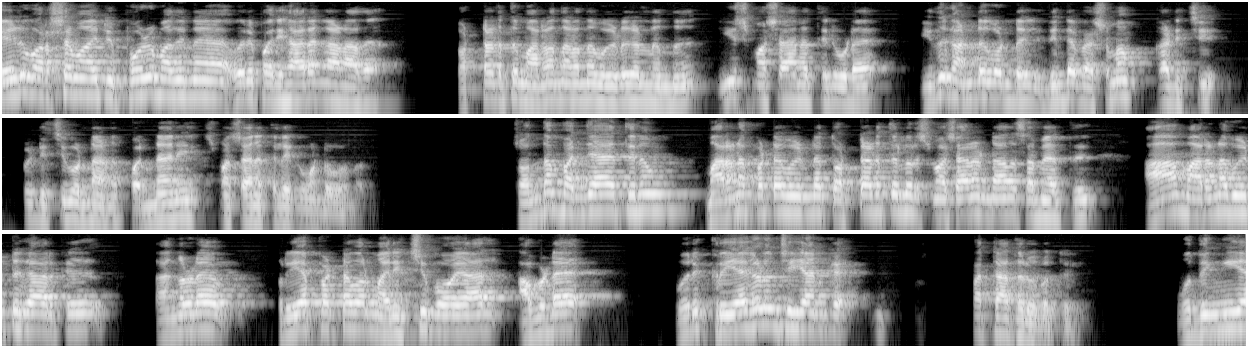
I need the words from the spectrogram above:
ഏഴ് വർഷമായിട്ട് ഇപ്പോഴും അതിന് ഒരു പരിഹാരം കാണാതെ തൊട്ടടുത്ത് മരണം നടന്ന വീടുകളിൽ നിന്ന് ഈ ശ്മശാനത്തിലൂടെ ഇത് കണ്ടുകൊണ്ട് ഇതിന്റെ വിഷമം കടിച്ച് പിടിച്ചുകൊണ്ടാണ് പൊന്നാനി ശ്മശാനത്തിലേക്ക് കൊണ്ടുപോകുന്നത്. സ്വന്തം പഞ്ചായത്തിനും മരണപ്പെട്ട വീടിന്റെ തൊട്ടടുത്തുള്ള ഒരു ശ്മശാനം ഉണ്ടാകുന്ന സമയത്ത് ആ മരണ വീട്ടുകാർക്ക് തങ്ങളുടെ പ്രിയപ്പെട്ടവർ മരിച്ചു പോയാൽ അവിടെ ഒരു ക്രിയകളും ചെയ്യാൻ പറ്റാത്ത രൂപത്തിൽ. ഒതുങ്ങിയ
